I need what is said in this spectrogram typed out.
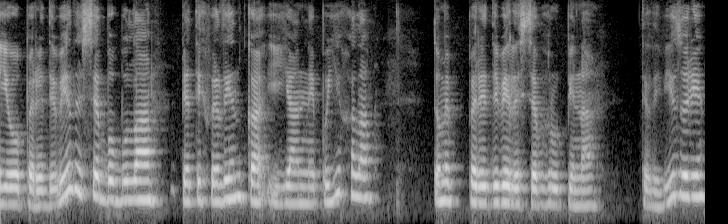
його передивилися, бо була п'ятихвилинка, і я не поїхала. То ми передивилися в групі на телевізорі.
